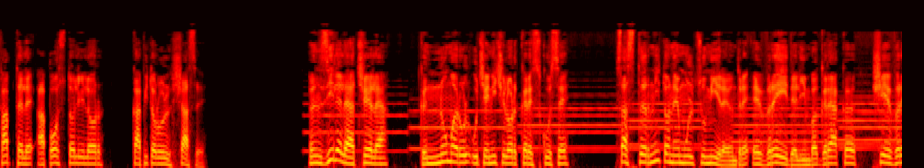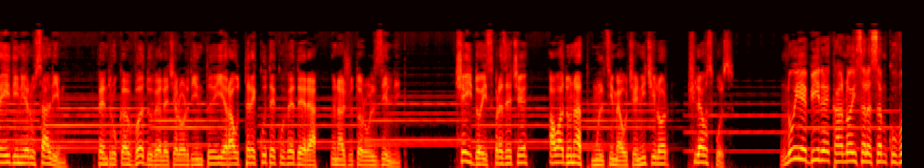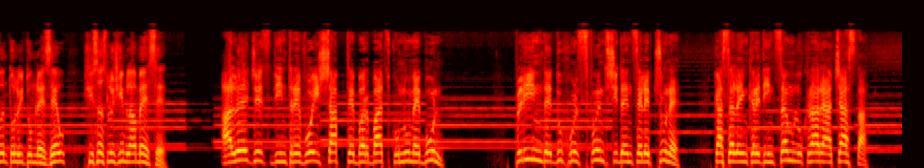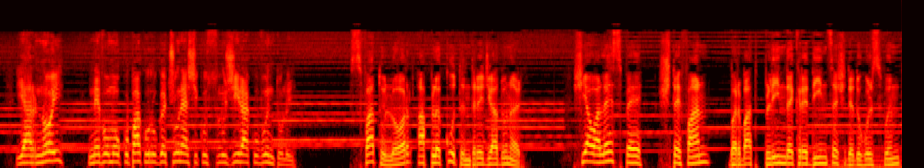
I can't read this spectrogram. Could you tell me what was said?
Faptele Apostolilor, capitolul 6 În zilele acelea, când numărul ucenicilor crescuse, s-a stârnit o nemulțumire între evreii de limbă greacă și evreii din Ierusalim, pentru că văduvele celor din tâi erau trecute cu vederea în ajutorul zilnic. Cei 12 au adunat mulțimea ucenicilor și le-au spus – nu e bine ca noi să lăsăm cuvântul lui Dumnezeu și să slujim la mese. Alegeți dintre voi șapte bărbați cu nume bun, plini de Duhul Sfânt și de înțelepciune, ca să le încredințăm lucrarea aceasta, iar noi ne vom ocupa cu rugăciunea și cu slujirea cuvântului. Sfatul lor a plăcut întregii adunări și au ales pe Ștefan, bărbat plin de credință și de Duhul Sfânt,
